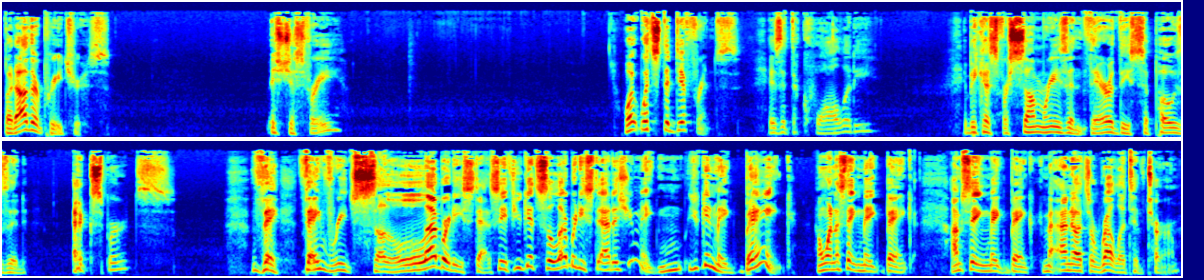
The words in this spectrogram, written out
But other preachers, it's just free. What, what's the difference? Is it the quality? Because for some reason they're the supposed experts. They they've reached celebrity status. See, if you get celebrity status, you make you can make bank. And when I say make bank, I'm saying make bank. I know it's a relative term,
